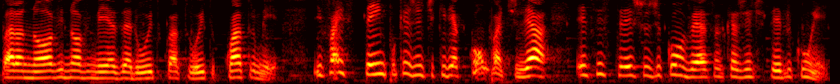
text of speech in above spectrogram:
para 996084846. E faz tempo que a gente queria compartilhar esses trechos de conversas que a gente teve com ele.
